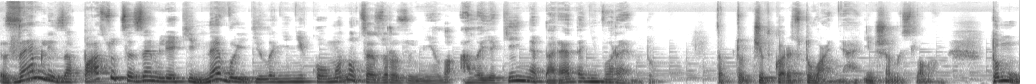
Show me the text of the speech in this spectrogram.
Землі запасу це землі, які не виділені нікому, ну це зрозуміло, але які не передані в оренду тобто чи в користування, іншими словами. Тому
